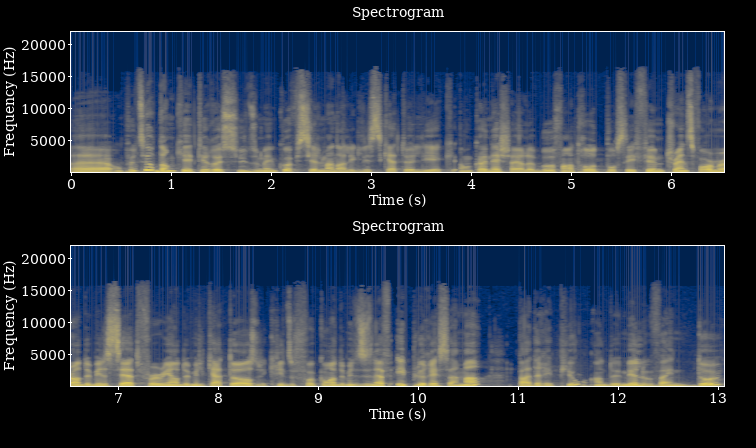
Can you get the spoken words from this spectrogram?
Euh, on peut dire donc qu'il a été reçu du même coup officiellement dans l'Église catholique. On connaît Shia LaBeouf, entre autres, pour ses films Transformer en 2007, Furry en 2014, Le Cri du Faucon en 2019 et plus récemment, Padre Pio en 2022.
